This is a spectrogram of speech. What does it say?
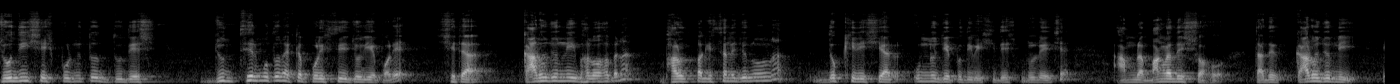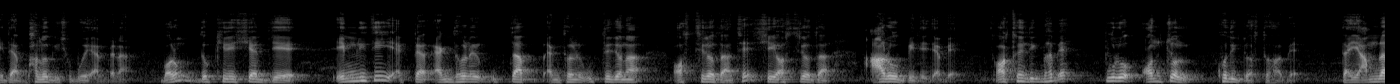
যদি শেষ পর্যন্ত দুদেশ যুদ্ধের মতন একটা পরিস্থিতি জড়িয়ে পড়ে, সেটা কারও জন্যই ভালো হবে না, ভারত পাকিস্তানের জন্যও না, দক্ষিণ এশিয়ার অন্য যে প্রতিবেশী দেশগুলো রয়েছে, আমরা বাংলাদেশ সহ তাদের কারও জন্যই এটা ভালো কিছু বয়ে আনবে না। বরং দক্ষিণ এশিয়ার যে এমনিতেই একটা এক ধরনের উত্তাপ, এক ধরনের উত্তেজনা, অস্থিরতা আছে, সেই অস্থিরতা আরও বেড়ে যাবে। অর্থনৈতিকভাবে পুরো অঞ্চল ক্ষতিগ্রস্ত হবে। তাই আমরা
